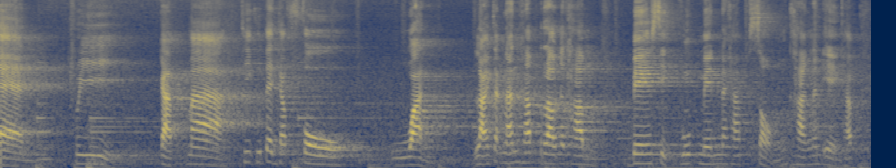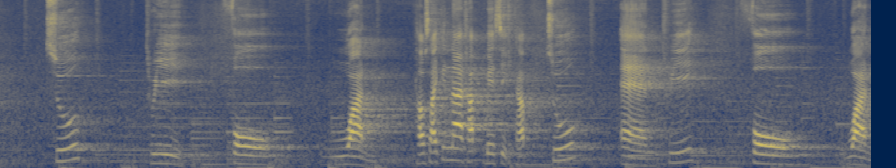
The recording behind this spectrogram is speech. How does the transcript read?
and three กลับมาที่คู่เต้นครับ four one หลังจากนั้นครับเราจะทำ basic movement นะครับ 2 ครั้งนั่นเองครับ two three four one เท้าซ้ายขึ้นหน้าครับเบสิกครับ two and three four one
